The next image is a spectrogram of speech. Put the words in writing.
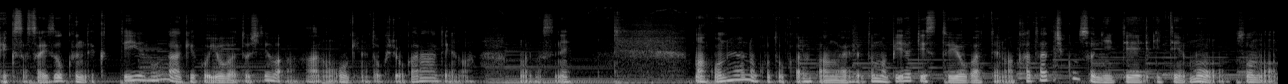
エクササイズを組んでいくっていうのが結構ヨガとしてはあの大きな特徴かなというのは思いますね。まあ、このようなことから考えると、まあ、ピラティスとヨガっていうのは形こそ似ていてもその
